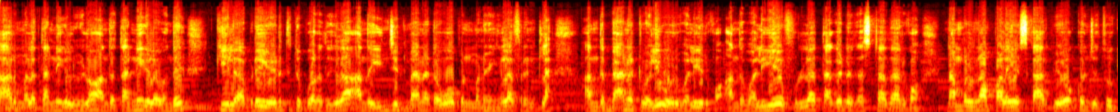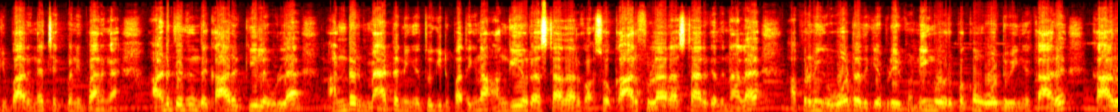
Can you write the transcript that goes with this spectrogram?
கார் மேலே தண்ணிகள் விழும். அந்த தண்ணிகளை வந்து கீழே அப்படியே எடுத்துகிட்டு போகிறதுக்கு தான் அந்த இன்ஜின் பேனட்டை ஓப்பன் பண்ணுவீங்களா ஃப்ரண்ட்டில் அந்த பேனட் வழி ஒரு வழி இருக்கும். அந்த வழியே ஃபுல்லாக தகடு ரெஸ்ட்டாக தான் இருக்கும். நம்மளனா பழைய ஸ்கார்பியோ கொஞ்சம் தூக்கி பாருங்கள் செக் பண்ணி பாருங்கள் அடுத்தது இந்த காரு கீழே உள்ள அண்டர் மேட்டை நீங்கள் தூக்கிட்டு பார்த்தீங்கன்னா அங்கேயும் ரெஸ்ட்டாக தான் இருக்கும். ஸோ கார் ஃபுல்லாக ரெஸ்ட்டாக இருக்கிறதுனால அப்புறம் நீங்கள் ஓட்டுறதுக்கு எப்படி இருக்கும். நீங்கள் ஒரு பக்கம் ஓட்டுவீங்க காரு கார்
